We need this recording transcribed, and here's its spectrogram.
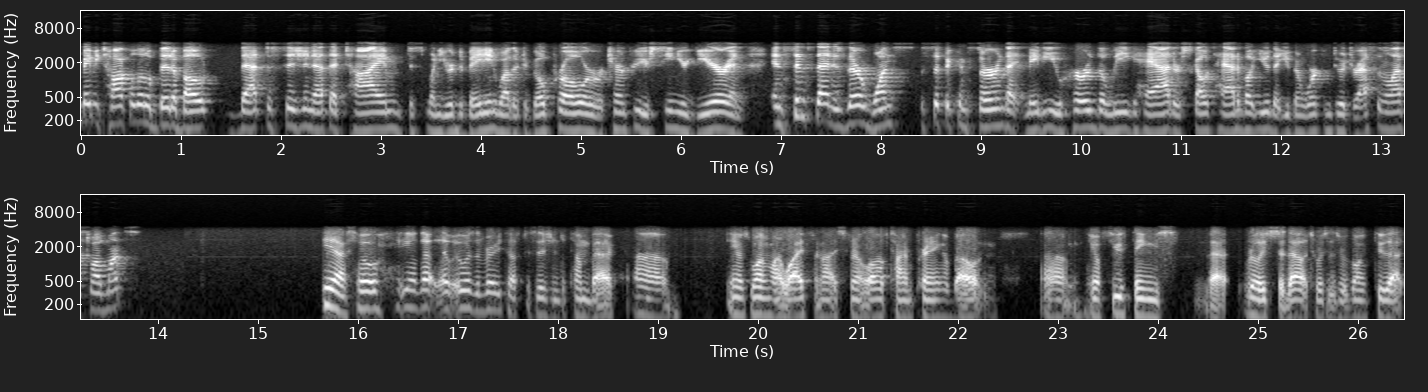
maybe talk a little bit about that decision at that time, just when you were debating whether to go pro or return for your senior year. And and since then, is there one specific concern that maybe you heard the league had or scouts had about you that you've been working to address in the last 12 months? Yeah, so you know that it was a very tough decision to come back. Um, you know, it's one my wife and I spent a lot of time praying about. And, um, you know, a few things that really stood out to us as we're going through that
